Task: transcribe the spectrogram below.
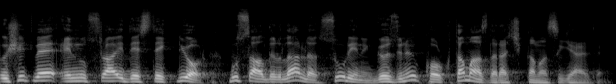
IŞİD ve El Nusra'yı destekliyor. Bu saldırılarla Suriye'nin gözünü korkutamazlar açıklaması geldi.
